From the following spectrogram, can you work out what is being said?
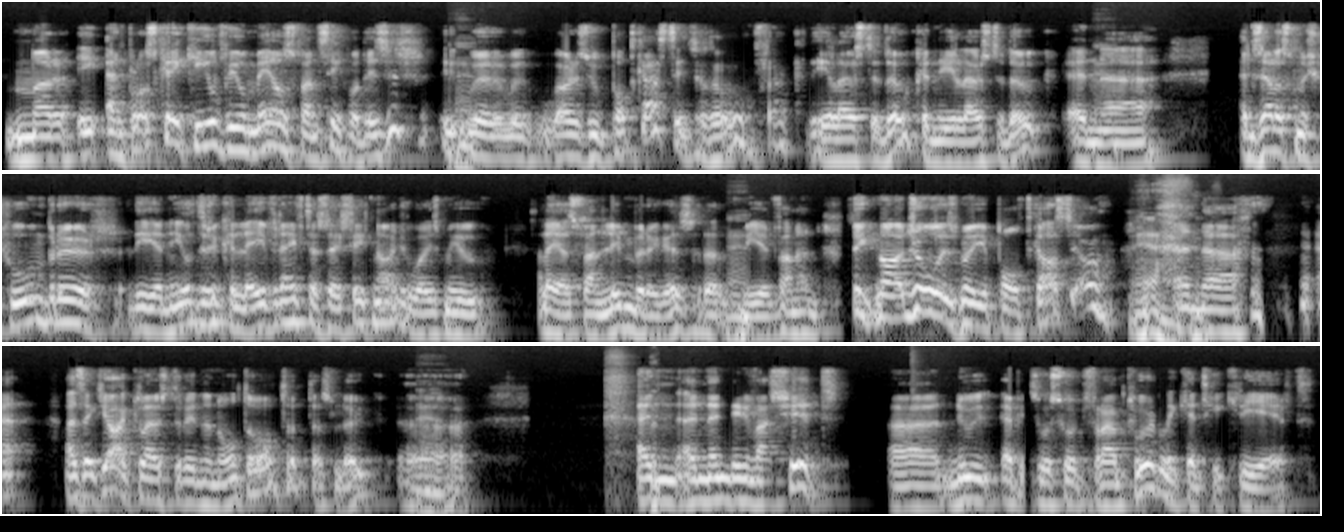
Maar ik, en plots kreeg ik heel veel mails van, zeg, wat is er? Waar is uw podcast? Ik dacht, oh, fuck, die luistert ook en die luistert ook. En, eh, en zelfs mijn schoonbroer, die een heel drukke leven heeft, dat zegt, Nigel, wat is met u? Allee, hij is van Limburg, hè, zodat meer van een... Zeg, Nigel, is met je podcast, ja. Ja. En eh, hij zegt, ja, ik luister in een auto altijd, dat is leuk. Ja. En, en dan denk ik van, shit, eh, nu heb ik zo'n soort verantwoordelijkheid gecreëerd.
